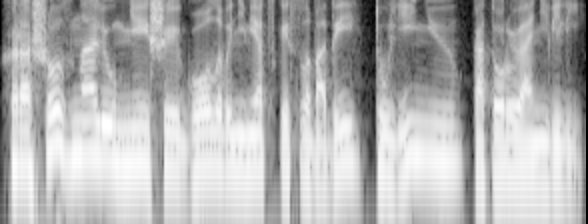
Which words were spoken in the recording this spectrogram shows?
Хорошо знали умнейшие головы немецкой слободы ту линию, которую они вели.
